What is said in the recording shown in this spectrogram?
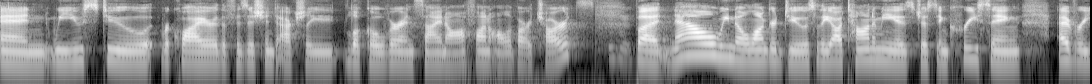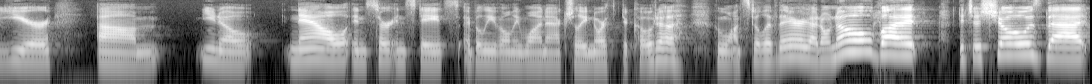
And we used to require the physician to actually look over and sign off on all of our charts, but now we no longer do. So the autonomy is just increasing every year. Um, you know, now in certain states, I believe only one actually, North Dakota, who wants to live there. I don't know, but it just shows that,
